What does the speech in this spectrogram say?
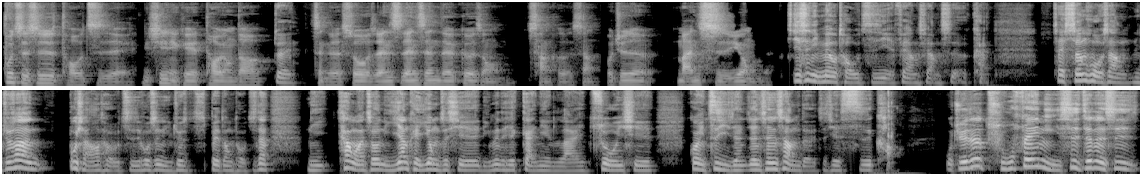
不只是投资，诶，你其实你可以套用到对整个所有人人生的各种场合上，我觉得蛮实用的。即使你没有投资，也非常非常适合看。在生活上，你就算。不想要投资，或是你就被动投资，但你看完之后，你一样可以用这些里面的一些概念来做一些关于自己人人生上的这些思考。我觉得，除非你是真的是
